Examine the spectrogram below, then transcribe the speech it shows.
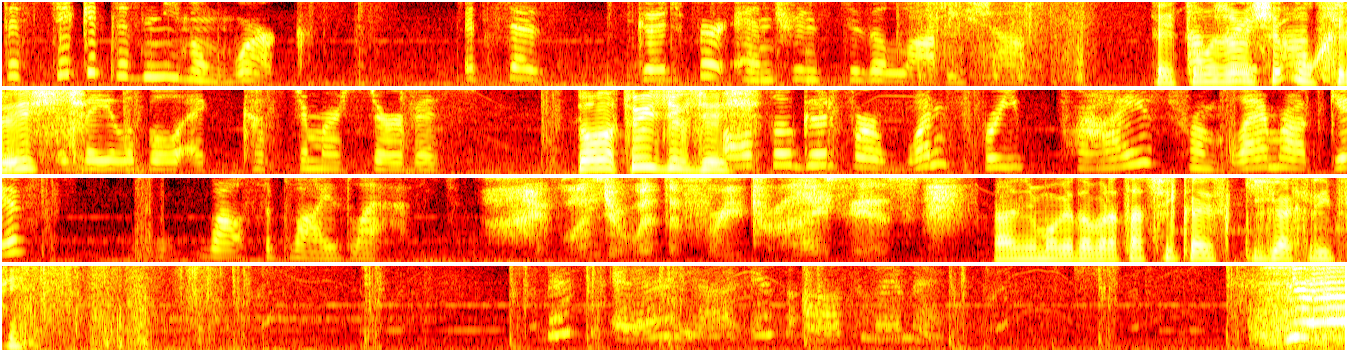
This ticket doesn't even work. It says, good for entrance to the lobby shops. Okej, tu możemy Upgrade się options ukryć. Available at customer service. To ona tu idzie gdzieś. Also good for one free prize from Glamrock Gifts while supplies last. I wonder what the free prize is. Ja nie mogę, dobra, ta Chika jest giga creepy. This area is off limits. Nie!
